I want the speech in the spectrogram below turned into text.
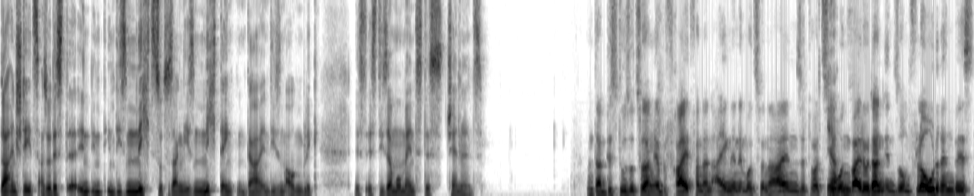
da entsteht es. Also das, äh, in, in, in diesem Nichts sozusagen, diesem Nichtdenken, da in diesem Augenblick ist, ist dieser Moment des Channelns. Und dann bist du sozusagen ja befreit von deinen eigenen emotionalen Situationen, ja. weil du dann in so einem Flow drin bist,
